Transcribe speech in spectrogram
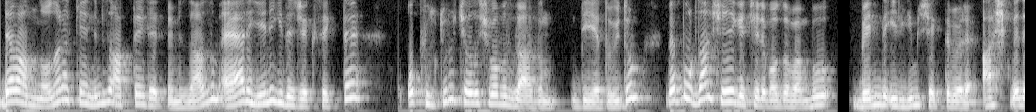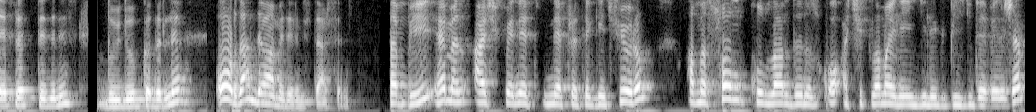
devamlı olarak kendimizi update etmemiz lazım. Eğer yeni gideceksek de o kültürü çalışmamız lazım diye duydum. Ve buradan şeye geçelim o zaman. Bu benim de ilgimi çekti böyle aşk ve nefret dediniz duyduğum kadarıyla. Oradan devam edelim isterseniz. Tabii hemen aşk ve net, nefrete geçiyorum. Ama son kullandığınız o açıklama ile ilgili bir bilgi de vereceğim.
